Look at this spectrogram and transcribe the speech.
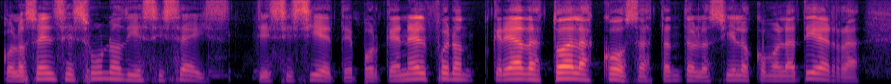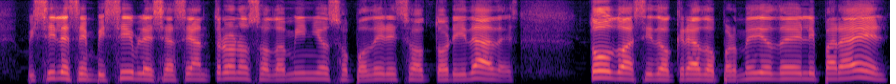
Colosenses 1, 16, 17, porque en Él fueron creadas todas las cosas, tanto los cielos como la tierra, visibles e invisibles, ya sean tronos o dominios o poderes o autoridades. Todo ha sido creado por medio de Él y para Él.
